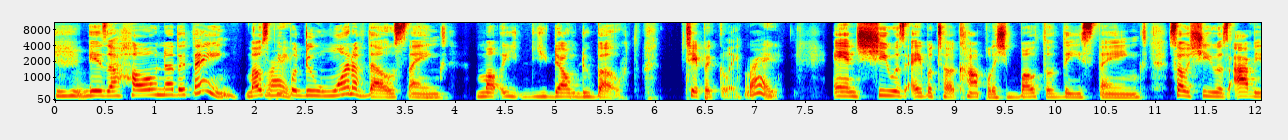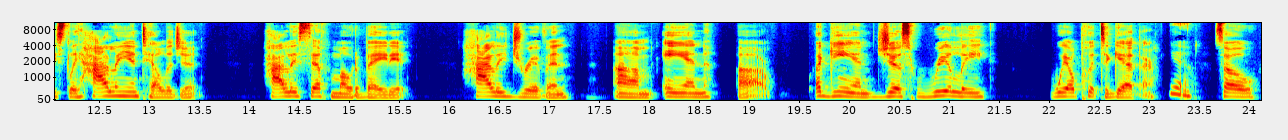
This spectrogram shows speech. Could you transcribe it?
Mhm. is a whole nother thing most Right. people do one of those things Mo- you don't do both typically Right. and she was able to accomplish both of these things. So she was obviously highly intelligent, highly self motivated, highly driven, um, and uh, again, just really well put together. Yeah. So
